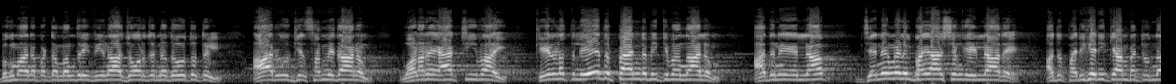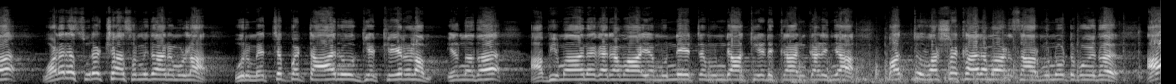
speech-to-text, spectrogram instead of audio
ബഹുമാനപ്പെട്ട മന്ത്രി വീണ ജോർജിന്റെ നേതൃത്വത്തിൽ ആരോഗ്യ സംവിധാനം വളരെ ആക്റ്റീവായി കേരളത്തിൽ ഏത് പാൻഡമിക് വന്നാലും അതിനെയെല്ലാം ജനങ്ങളിൽ ഭയാശങ്കയില്ലാതെ അത് പരിഹരിക്കാൻ പറ്റുന്ന വളരെ സുരക്ഷാ സംവിധാനമുള്ള ഒരു മെച്ചപ്പെട്ട ആരോഗ്യ കേരളം എന്നത് അഭിമാനകരമായ മുന്നേറ്റം ഉണ്ടാക്കിയെടുക്കാൻ കഴിഞ്ഞ പത്ത് വർഷക്കാലമാണ് സാർ മുന്നോട്ട് പോയത്. ആ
